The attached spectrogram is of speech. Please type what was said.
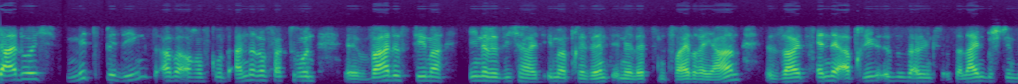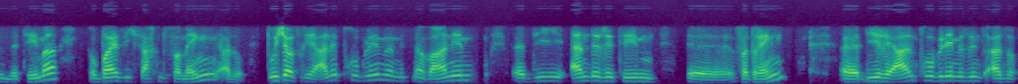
dadurch mitbedingt, aber auch aufgrund anderer Faktoren, äh, war das Thema innere Sicherheit immer präsent in den letzten zwei, drei Jahren. Seit Ende April ist es allerdings das alleinbestimmende Thema, wobei sich Sachen vermengen, also durchaus reale Probleme mit einer Wahrnehmung, äh, die andere Themen äh, verdrängen. Äh, die realen Probleme sind also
